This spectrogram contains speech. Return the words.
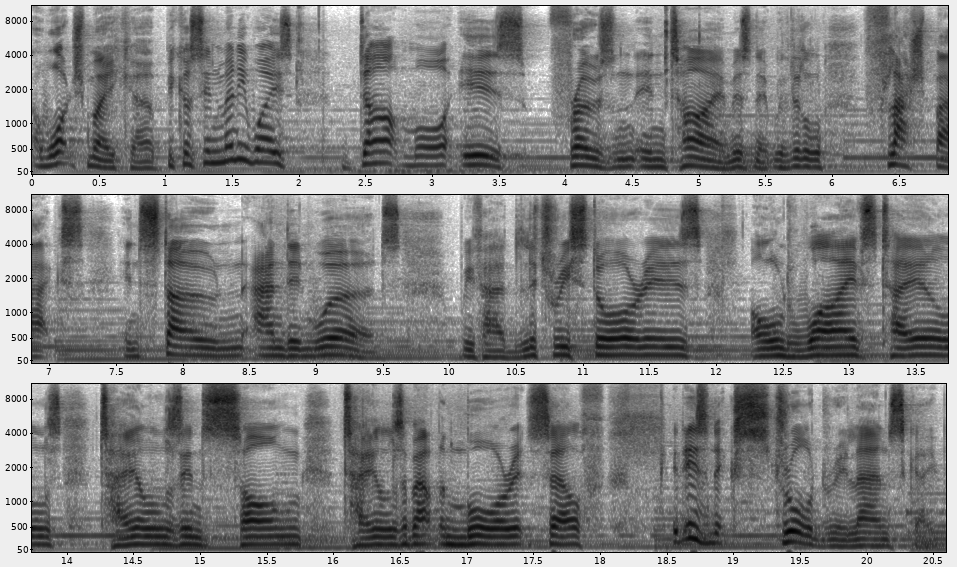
a watchmaker because, in many ways, Dartmoor is frozen in time, isn't it? With little flashbacks in stone and in words. We've had literary stories, old wives' tales, tales in song, tales about the moor itself. It is an extraordinary landscape.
